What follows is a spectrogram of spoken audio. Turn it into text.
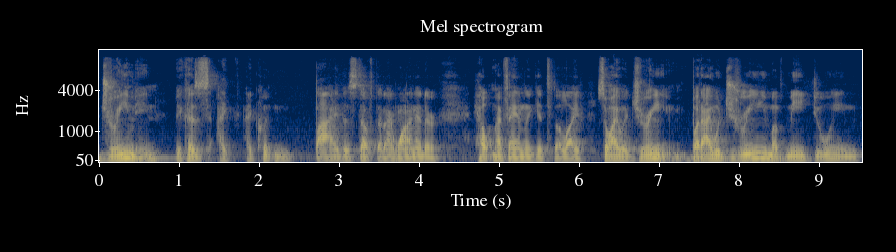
dreaming because I, I couldn't buy the stuff that I wanted or help my family get to the life. So I would dream, but I would dream of me doing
